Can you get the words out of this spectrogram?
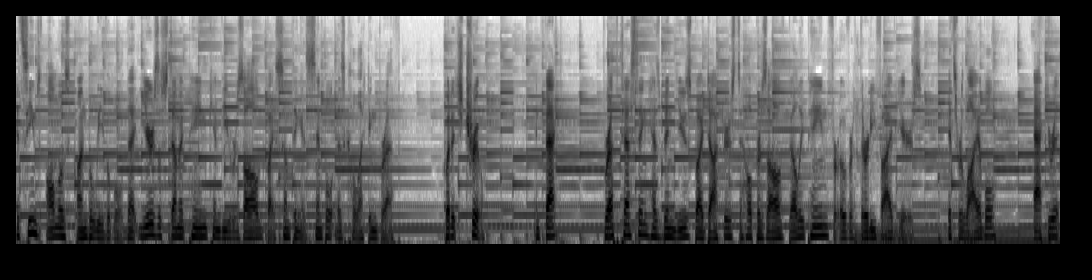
It seems almost unbelievable that years of stomach pain can be resolved by something as simple as collecting breath. But it's true. In fact, breath testing has been used by doctors to help resolve belly pain for over 35 years. It's reliable, accurate,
